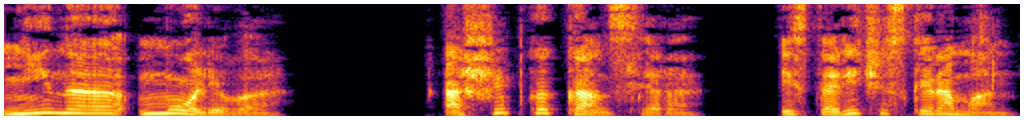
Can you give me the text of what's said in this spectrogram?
Нина Молева. Ошибка канцлера. Исторический роман.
